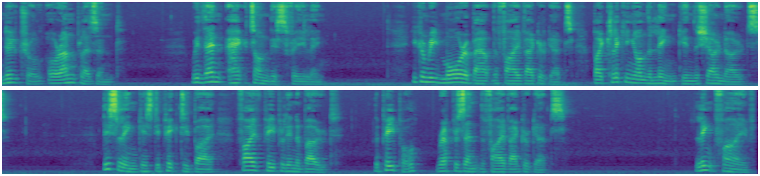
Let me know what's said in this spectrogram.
neutral, or unpleasant. We then act on this feeling. You can read more about the five aggregates by clicking on the link in the show notes. This link is depicted by five people in a boat. The people represent the five aggregates. Link 5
